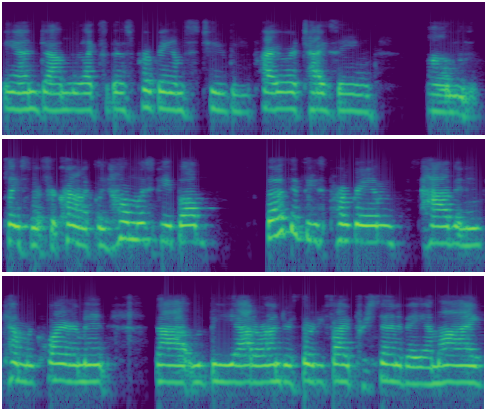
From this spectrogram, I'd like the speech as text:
And um, we like for those programs to be prioritizing um, placement for chronically homeless people. Both of these programs have an income requirement that would be at or under 35% of AMI.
